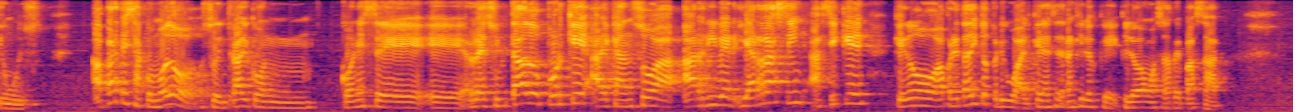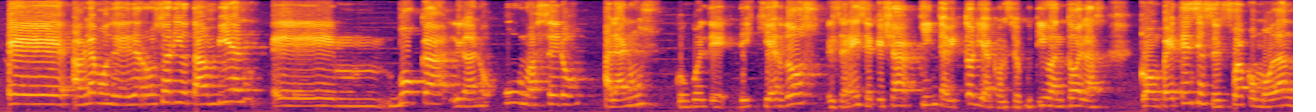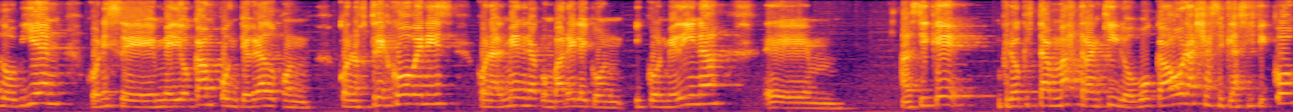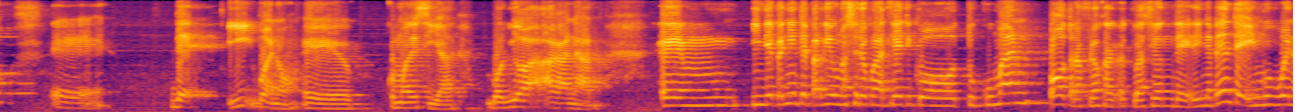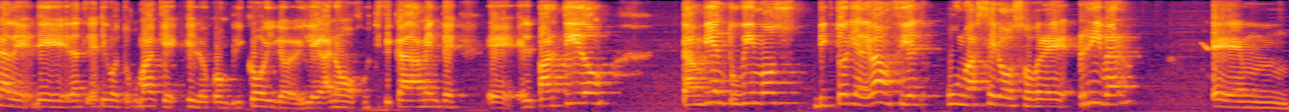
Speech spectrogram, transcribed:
Aparte se acomodó Central con, con ese eh, resultado porque alcanzó a, a River y a Racing, así que quedó apretadito, pero igual, quédense tranquilos que, que lo vamos a repasar. Eh, hablamos de, Rosario también. eh, Boca le ganó 1 a 0 a Lanús con gol de, Izquierdos. El Ceneice que ya quinta victoria consecutiva en todas las competencias se fue acomodando bien con ese mediocampo integrado con, con los tres jóvenes, con Almendra, con Varela y con, y con Medina. Eh, así que creo que está más tranquilo. Boca ahora ya se clasificó. eh, de, y bueno, eh, como decía, volvió a ganar. Eh, Independiente perdió 1-0 con Atlético Tucumán, otra floja actuación de, de Independiente y muy buena de, Atlético Tucumán que, lo complicó y, le ganó justificadamente eh, el partido. También tuvimos victoria de Banfield 1-0 sobre River. Eh,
